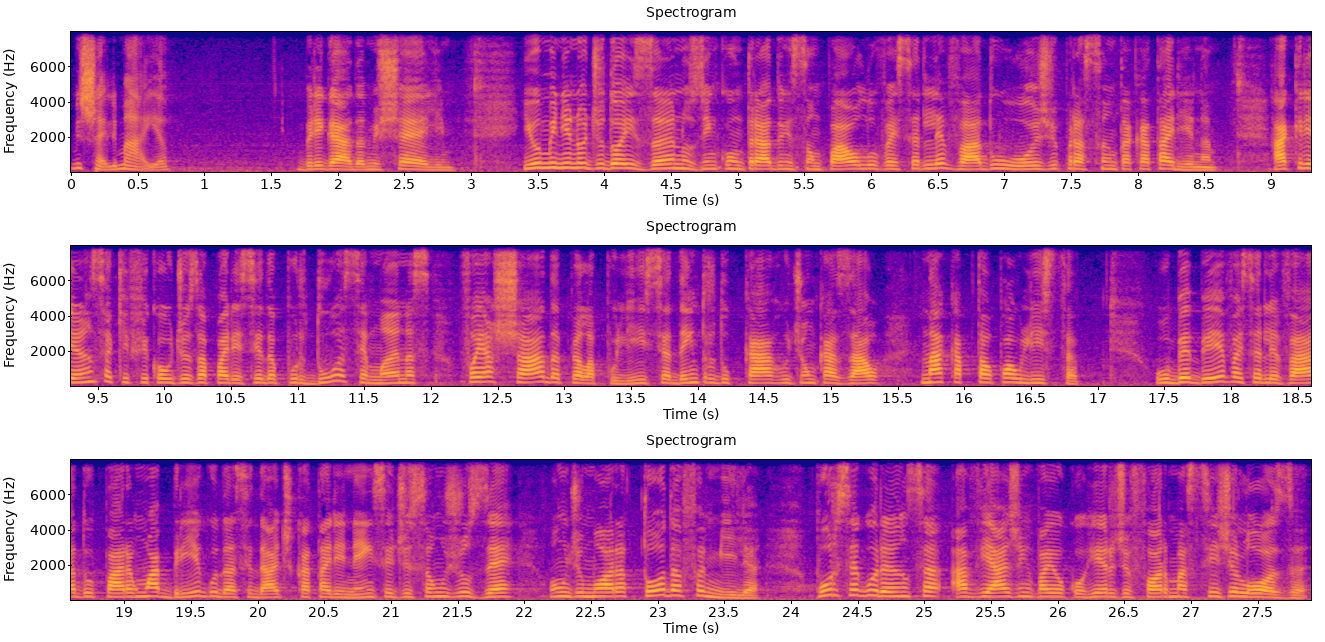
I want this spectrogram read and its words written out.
Michele Maia. Obrigada, Michele. E o menino de dois anos, encontrado em São Paulo, vai ser levado hoje para Santa Catarina. A criança, que ficou desaparecida por duas semanas, foi achada pela polícia dentro do carro de um casal na capital paulista. O bebê vai ser levado para um abrigo da cidade catarinense de São José, onde mora toda a família. Por segurança, a viagem vai ocorrer de forma sigilosa.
